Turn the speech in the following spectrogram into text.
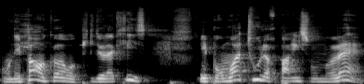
on n'est pas encore au pic de la crise. Et pour moi, tous leurs paris sont mauvais.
